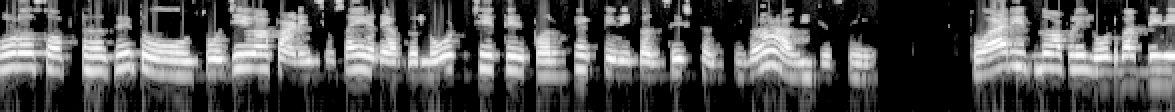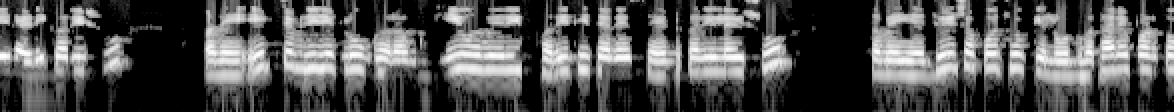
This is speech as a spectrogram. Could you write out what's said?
થોડો સોફ્ટ હશે તો સોજીમાં પાણી શોષાય અને આપણો લોટ છે તે પરફેક્ટ એવી કન્સિસ્ટન્સીમાં આવી જશે. તો આ રીતનો આપણે લોટ બાંધીને રેડી કરીશું અને એક ચમચી જેટલું ગરમ ઘી ઉમેરી ફરીથી તેને સેટ કરી લઈશું. તમે અહીંયા જોઈ શકો છો કે લોટ વધારે પડતો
